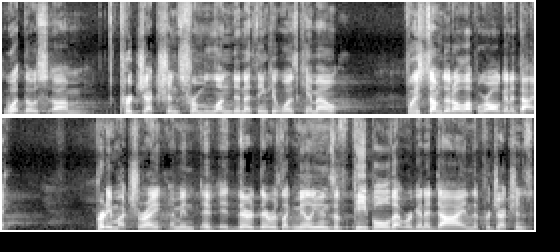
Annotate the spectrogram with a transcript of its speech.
what those um, projections from London, I think it was, came out? If we summed it all up, we're all going to die. Pretty much, right? I mean, it, it, there, there was like millions of people that were going to die, and the projections,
